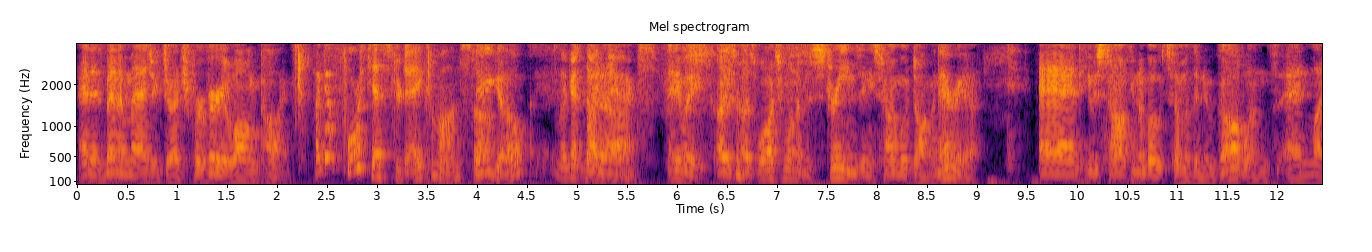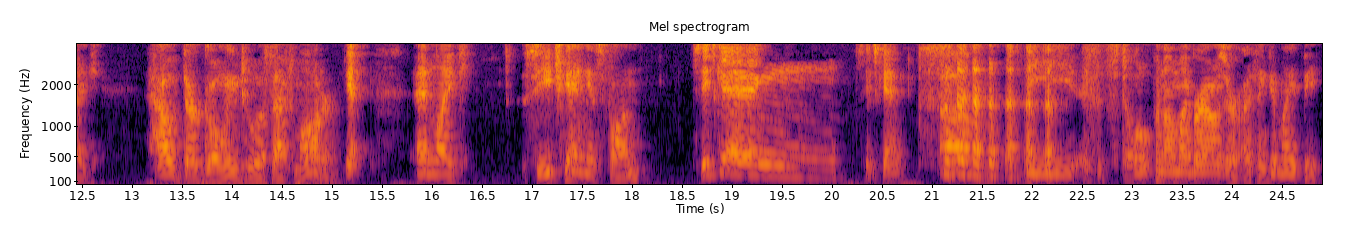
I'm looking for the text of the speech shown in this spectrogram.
and has been a Magic judge for a very long time. I got fourth yesterday. Come on, stop. There you go. I got But nine um, hacks. anyway, I I was watching one of his streams and he's talking about Dominaria, and he was talking about some of the new goblins and like how they're going to affect modern, Yeah. and like Siege Gang is fun. Siege Gang. Siege Gang. Um, the is it still open on my browser? I think it might be.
